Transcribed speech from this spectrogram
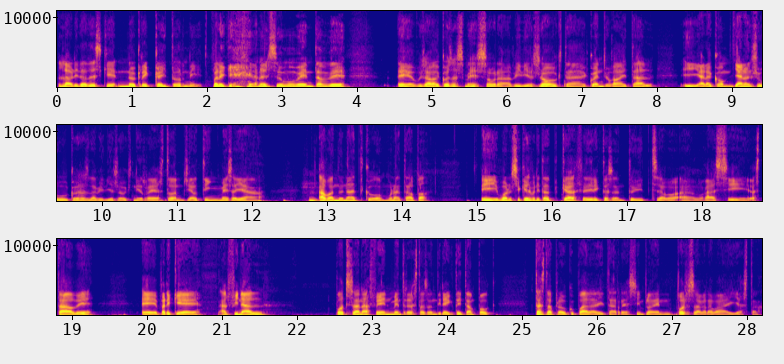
La veritat és que no crec que hi torni, perquè en el seu moment també eh, posava coses més sobre videojocs, de quan jugava i tal, i ara com ja no jugo coses de videojocs ni res, doncs ja ho tinc més allà mm. abandonat com una etapa. I bueno, sí que és veritat que fer directes en Twitch a, a vegades sí estava bé, eh, perquè al final pots anar fent mentre estàs en directe i tampoc t'has de preocupar d'editar res, simplement poses a gravar i ja està.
